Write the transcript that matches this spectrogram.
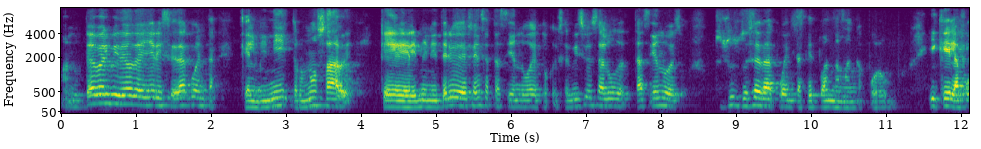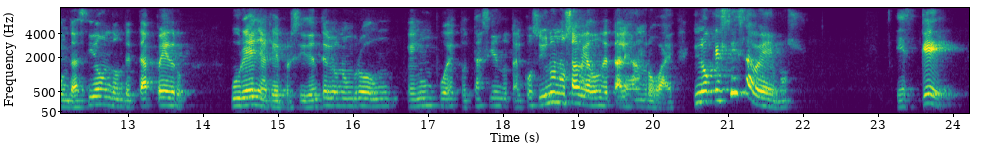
Cuando usted ve el video de ayer y se da cuenta que el ministro no sabe que el Ministerio de Defensa está haciendo esto, que el Servicio de Salud está haciendo eso, entonces usted se da cuenta que tú andas manga por hombro. Y que la fundación donde está Pedro Ureña, que el presidente lo nombró en un puesto, está haciendo tal cosa. Y uno no sabe a dónde está Alejandro Báez. Lo que sí sabemos es que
